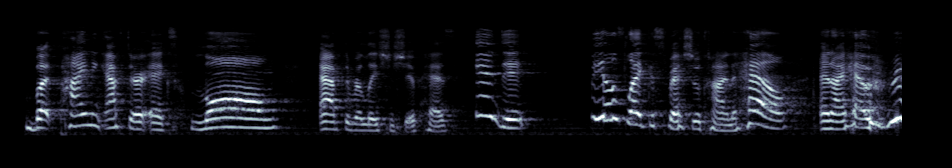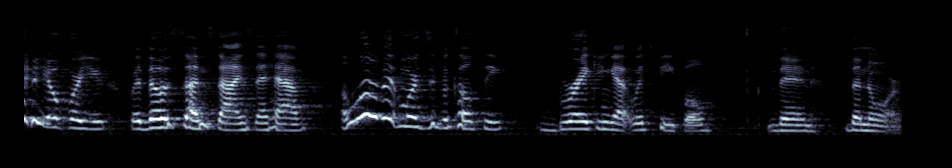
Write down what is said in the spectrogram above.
But pining after an ex long after relationship has ended feels like a special kind of hell and I have a video for you for those sun signs that have a little bit more difficulty breaking up with people than the norm.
